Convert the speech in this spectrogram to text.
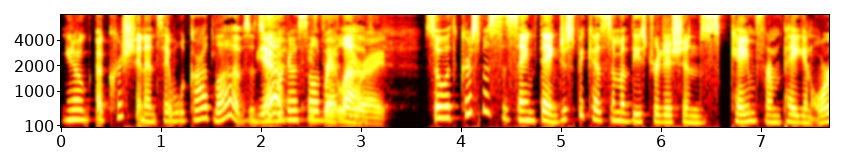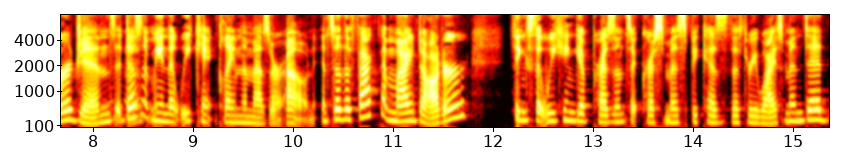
you know a Christian and say, well, God loves, and so we're going to celebrate exactly love. Right. So with Christmas, the same thing. Just because some of these traditions came from pagan origins, it mm-hmm. doesn't mean that we can't claim them as our own. And so the fact that my daughter thinks that we can give presents at Christmas because the three wise men did,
